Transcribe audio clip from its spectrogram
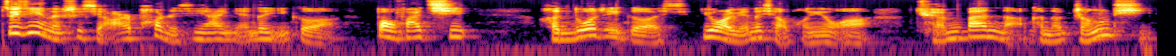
最近呢是小儿疱疹性咽峡炎的一个爆发期，很多这个幼儿园的小朋友啊，全班呢可能整体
